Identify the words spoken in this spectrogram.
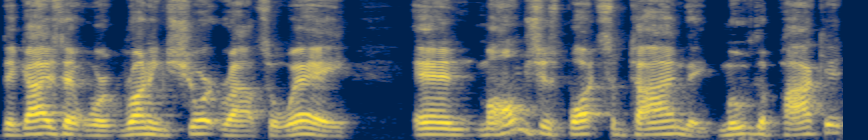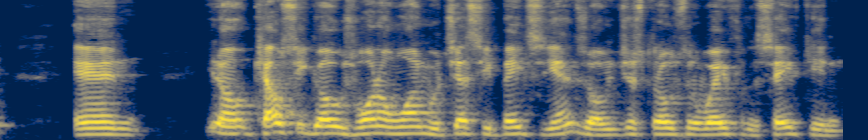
the guys that were running short routes away, and Mahomes just bought some time. They moved the pocket, and you know Kelce goes one on one with Jessie Bates in the end zone and just throws it away from the safety, and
